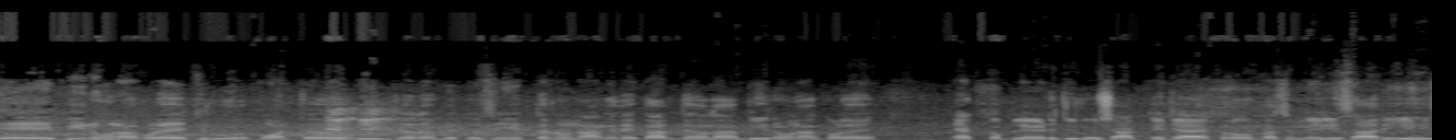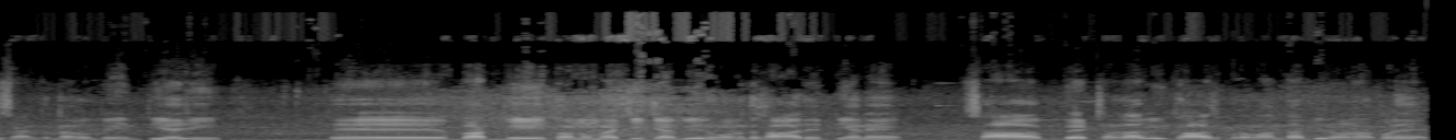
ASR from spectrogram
ਤੇ ਵੀਰ ਹੁਣਾਂ ਕੋਲੇ ਜਰੂਰ ਪਹੁੰਚੋ। ਜਦੋਂ ਵੀ ਤੁਸੀਂ ਇੱਧਰ ਨੂੰ ਲੰਘਦੇ ਕਰਦੇ ਹੋ ਤਾਂ ਵੀਰ ਹੁਣਾਂ ਕੋਲੇ ਇੱਕ ਪਲੇਟ ਜਰੂਰ ਛੱਕ ਕੇ ਜਾਇਆ ਕਰੋ। ਬਸ ਮੇਰੀ ਸਾਰੀ ਇਹੀ ਸੰਗਤਾਂ ਨੂੰ ਬੇਨਤੀ ਹੈ ਜੀ। ਤੇ ਬਾਕੀ ਤੁਹਾਨੂੰ ਮੈਂ ਚੀਜ਼ਾਂ ਵੀਰ ਹੁਣ ਦਿਖਾ ਦਿੱਤੀਆਂ ਨੇ। ਸਾਫ਼ ਬੈਠਣ ਦਾ ਵੀ ਖਾਸ ਪ੍ਰਬੰਧ ਆ ਵੀਰ ਹੁਣਾਂ ਕੋਲੇ।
